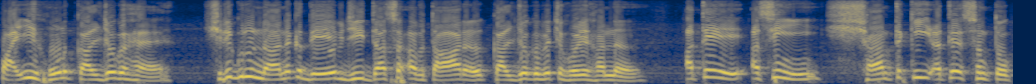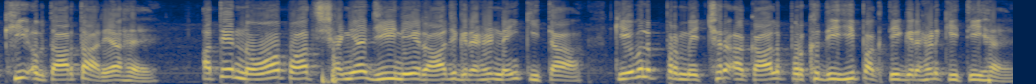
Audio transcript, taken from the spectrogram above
ਭਾਈ ਹੁਣ ਕਲਯੁਗ ਹੈ। ਸ੍ਰੀ ਗੁਰੂ ਨਾਨਕ ਦੇਵ ਜੀ 10 ਅਵਤਾਰ ਕਲਯੁਗ ਵਿੱਚ ਹੋਏ ਹਨ। ਅਤੇ ਅਸੀਂ ਸ਼ਾਂਤਕੀ ਅਤੇ ਸੰਤੋਖੀ ਅਵਤਾਰ ਧਾਰਿਆ ਹੈ ਅਤੇ ਨੌਵਾਂ ਪਾਤਸ਼ਾਹੀਆਂ ਜੀ ਨੇ ਰਾਜ ਗ੍ਰਹਿਣ ਨਹੀਂ ਕੀਤਾ, ਕੇਵਲ ਪਰਮੇਸ਼ਰ ਅਕਾਲ ਪੁਰਖ ਦੀ ਹੀ ਭਗਤੀ ਗ੍ਰਹਿਣ ਕੀਤੀ ਹੈ।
